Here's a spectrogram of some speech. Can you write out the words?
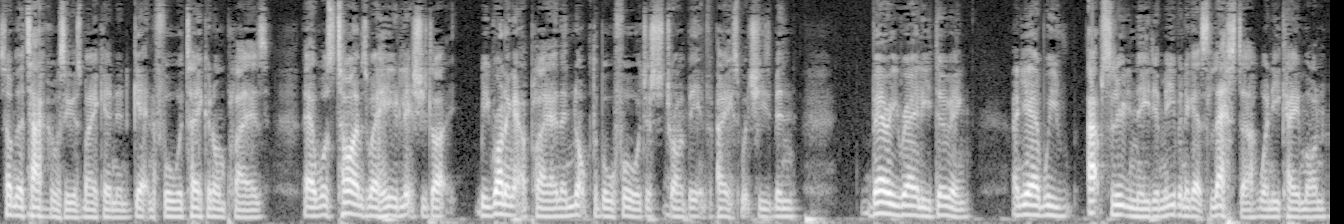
Some of the tackles he was making and getting forward, taking on players. there was times where he literally like be running at a player and then knock the ball forward just to try and beat him for pace, which he's been very rarely doing. And yeah, we absolutely need him, even against Leicester when he came on.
